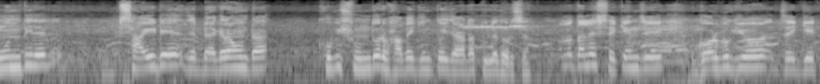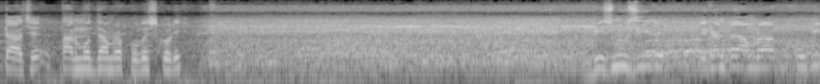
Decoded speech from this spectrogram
মন্দিরের সাইডে যে ব্যাকগ্রাউন্ডটা খুবই সুন্দরভাবে কিন্তু এই জায়গাটা তুলে ধরছে। চলো তাহলে সেকেন্ড যে গর্ভগৃহ যে গেটটা আছে, তার মধ্যে আমরা প্রবেশ করি। বিষ্ণুজির এখানটায় আমরা খুবই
